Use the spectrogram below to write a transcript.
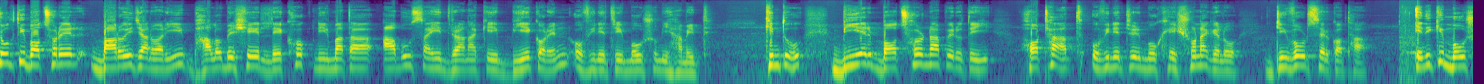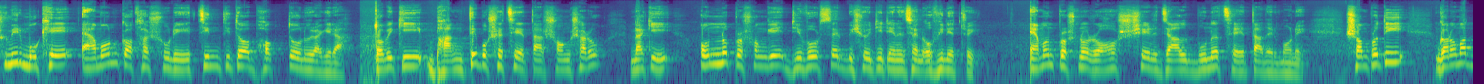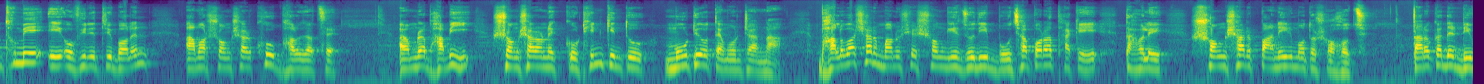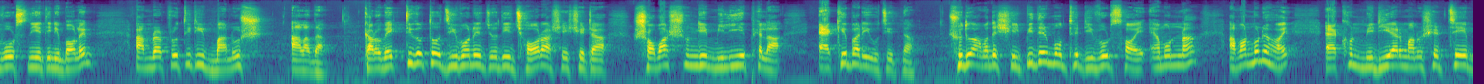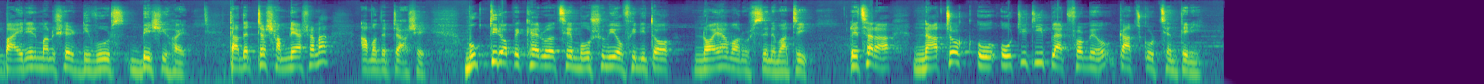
চলতি বছরের বারোই জানুয়ারি ভালোবেসে লেখক নির্মাতা আবু সাঈদ রানাকে বিয়ে করেন অভিনেত্রী মৌসুমী হামিদ। কিন্তু বিয়ের বছর না পেরোতেই হঠাৎ অভিনেত্রীর মুখে শোনা গেল ডিভোর্সের কথা। এদিকে মৌসুমীর মুখে এমন কথা শুনে চিন্তিত ভক্ত অনুরাগীরা। তবে কি ভাঙতে বসেছে তার সংসারও, নাকি অন্য প্রসঙ্গে ডিভোর্সের বিষয়টি টেনেছেন অভিনেত্রী? এমন প্রশ্ন রহস্যের জাল বুনেছে তাদের মনে। সম্প্রতি গণমাধ্যমে এই অভিনেত্রী বলেন, আমার সংসার খুব ভালো যাচ্ছে। আমরা ভাবি সংসার অনেক কঠিন, কিন্তু মোটেও তেমনটা না। ভালোবাসার মানুষের সঙ্গে যদি বোঝাপড়া থাকে, তাহলে সংসার পানির মতো সহজ। তারকাদের ডিভোর্স নিয়ে তিনি বলেন, আমরা প্রতিটি মানুষ আলাদা। কারও ব্যক্তিগত জীবনে যদি ঝড় আসে, সেটা সবার সঙ্গে মিলিয়ে ফেলা একেবারেই উচিত না। শুধু আমাদের শিল্পীদের মধ্যে ডিভোর্স হয় এমন না। আমার মনে হয় এখন মিডিয়ার মানুষের চেয়ে বাইরের মানুষের ডিভোর্স বেশি হয়। তাদেরটা সামনে আসে না, আমাদেরটা আসে। মুক্তির অপেক্ষায় রয়েছে মৌসুমী অভিনীত নয়া মানুষ সিনেমাটি এছাড়া নাটক ও ওটিটি প্ল্যাটফর্মেও কাজ করছেন তিনি।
